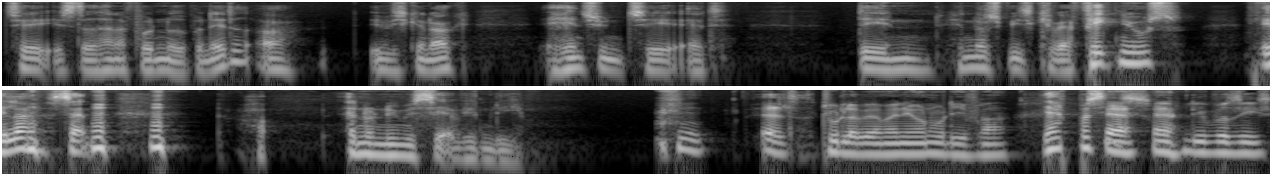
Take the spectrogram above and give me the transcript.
til et sted, han har fundet noget på nettet, og vi skal nok af hensyn til, at det en, henholdsvis kan være fake news, eller sandt, anonymiserer vi dem lige. altså, du lader være med at nævne, hvor de er fra. Ja, præcis. Ja, ja lige præcis.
